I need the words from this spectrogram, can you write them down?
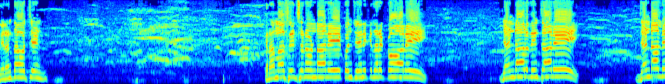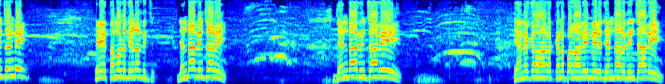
మీరంతా వచ్చేయండి. క్రమశిక్షణ ఉండాలి కొంచెం వెనక్కి జరుపుకోవాలి. జెండాలు దించాలి. జెండాలు దించండి. ఏ తమిళ జెండాలు దించు. జెండాలు దించాలి. జెండా దించాలి. వెనక వాళ్ళకు కనపడాలి మీరు జెండాలు దించాలి.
